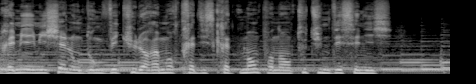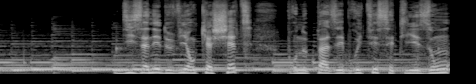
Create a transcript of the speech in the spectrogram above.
Rémi et Michel ont donc vécu leur amour très discrètement pendant toute une décennie. Dix années de vie en cachette pour ne pas ébruiter cette liaison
